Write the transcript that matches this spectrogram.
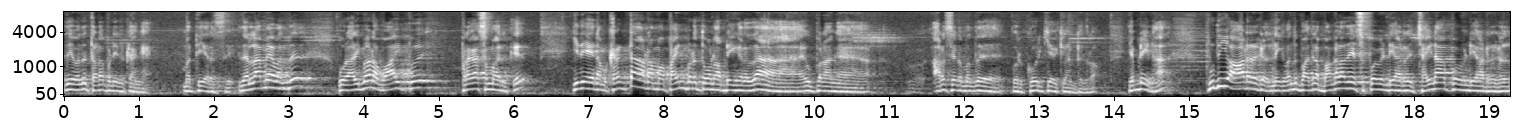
இதை வந்து தடை பண்ணியிருக்காங்க மத்திய அரசு. இதெல்லாமே வந்து ஒரு அருமையான வாய்ப்பு பிரகாசமாக இருக்குது இதை நம்ம கரெக்டாக நம்ம பயன்படுத்தணும் அப்படிங்கிறது தான் இப்போ நாங்கள் அரசிடம் வந்து ஒரு கோரிக்கை வைக்கலான்ட்டு இருக்கிறோம். எப்படின்னா புதிய ஆர்டர்கள் இன்றைக்கி வந்து பார்த்தீங்கன்னா பங்களாதேஷ் போக வேண்டிய ஆர்டர் சைனா போக வேண்டிய ஆர்டர்கள்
